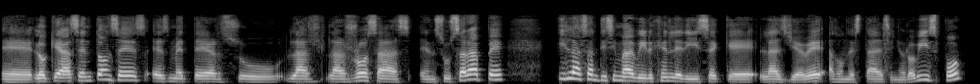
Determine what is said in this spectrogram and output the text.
Eh, lo que hace entonces es meter su, las, las rosas en su zarape y la Santísima Virgen le dice que las lleve a donde está el señor obispo,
